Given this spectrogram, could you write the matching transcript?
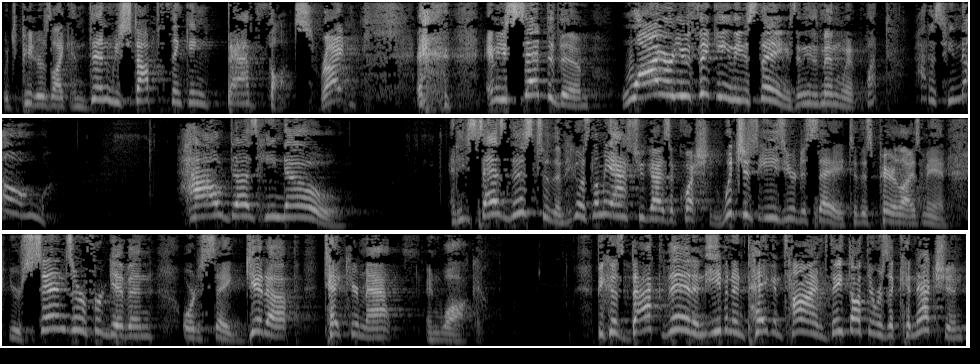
Which Peter's like, and then we stopped thinking bad thoughts, right? and he said to them, Why are you thinking these things? And these men went, What? How does he know? How does he know? And he says this to them. He goes, Let me ask you guys a question. Which is easier to say to this paralyzed man? Your sins are forgiven, or to say, Get up, take your mat, and walk? Because back then, and even in pagan times, they thought there was a connection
